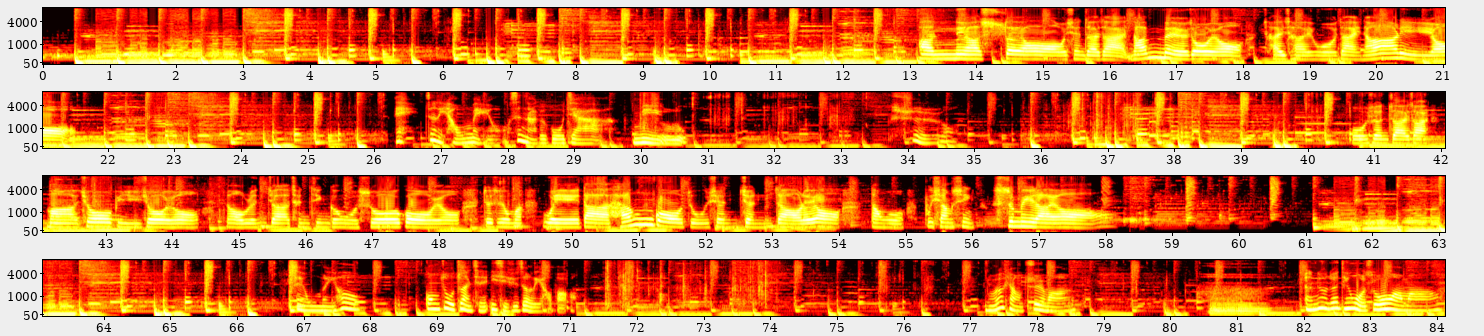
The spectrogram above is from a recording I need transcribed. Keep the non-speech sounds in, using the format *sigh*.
安妮亚塞哦，我现在在南美洲哟，猜猜我在哪里哟？这里好美哦，是哪个国家啊？秘鲁。是哦。我现在在马丘比丘哟，老人家曾经跟我说过哟，这是我们伟大韩国祖先建造的哟，但我不相信。是没来哦。哎，我们以后工作赚钱一起去这里好不好？你们有想去吗？嗯。哎，你有在听我说话吗？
